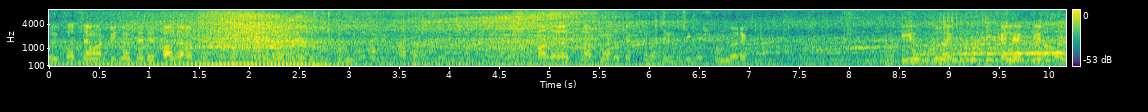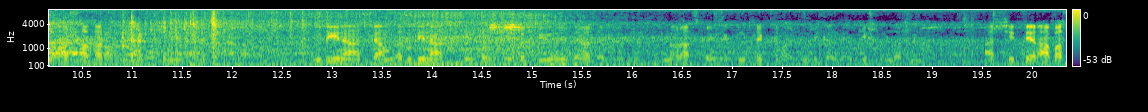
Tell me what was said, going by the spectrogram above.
ওই পাশে আমার পিছন সাইডে বাজার আছে। পিছন সাইডে বাজার আছে বাজার আসলে আপনারা দেখতে পাবেন এদিকে, সুন্দর একটা। ভিউজগুলো কিন্তু বিকালের ভিউজগুলো অসাধারণ, একদম যদি না আসছে আমরা যদি না আসছি কিন্তু সেসব ভিউজে দেওয়া যাবে আপনারা আসবেন এখানে দেখতে পাবেন বিকাল থেকে কী সুন্দর। আর শীতের আবাস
